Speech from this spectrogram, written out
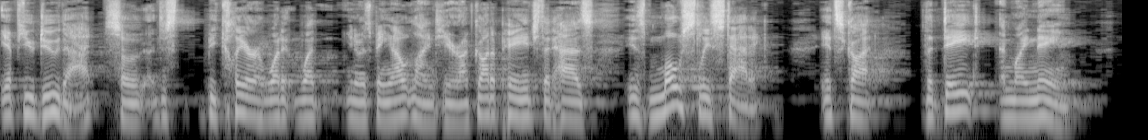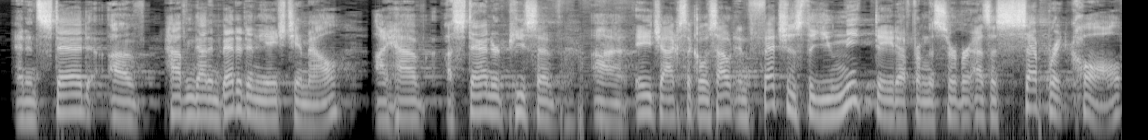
if you do that. So just be clear what it, what you know is being outlined here. I've got a page that has is mostly static. It's got the date and my name. And instead of having that embedded in the HTML, I have a standard piece of uh, Ajax that goes out and fetches the unique data from the server as a separate call.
